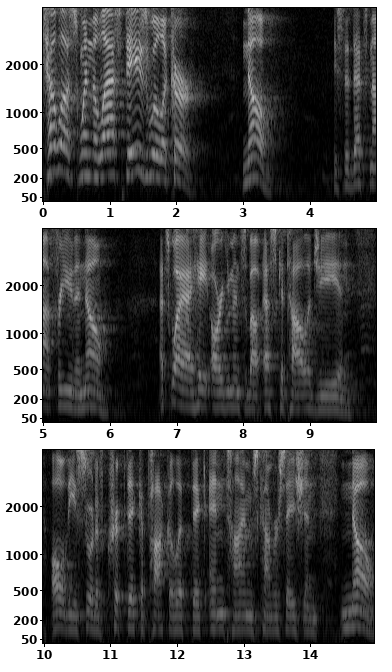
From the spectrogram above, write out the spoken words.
Tell us when the last days will occur. No. He said, That's not for you to know. That's why I hate arguments about eschatology and all these sort of cryptic, apocalyptic, end times conversation. No,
